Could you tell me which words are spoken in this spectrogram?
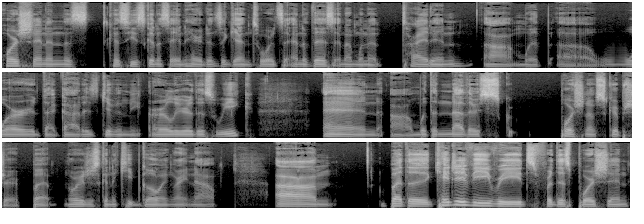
portion and this because he's to say inheritance again towards the end of this and i'm to tie it in um, with a word that god has given me earlier this week and um, with another sc- portion of scripture but we're just to keep going right now. Um, but the kjv reads for this portion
